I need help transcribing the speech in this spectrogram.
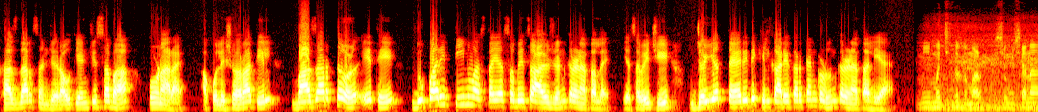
खासदार संजय राऊत यांची सभा होणार आहे. अकोले शहरातील बाजार तळ येथे दुपारी तीन वाजता या सभेचं आयोजन करण्यात आलंय. या सभेची जय्यत तयारी देखील कार्यकर्त्यांकडून करण्यात आली आहे. मी मच्छिंद्र धुमाळ शिवसेना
